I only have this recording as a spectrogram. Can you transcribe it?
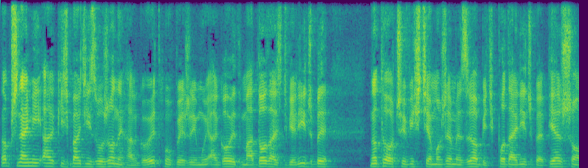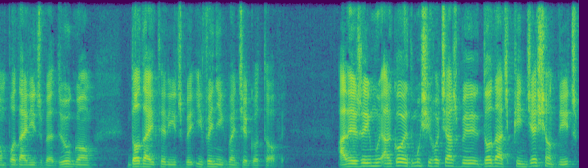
No przynajmniej jakichś bardziej złożonych algorytmów, bo jeżeli mój algorytm ma dodać dwie liczby, no to oczywiście możemy zrobić podaj liczbę pierwszą, podaj liczbę drugą, dodaj te liczby i wynik będzie gotowy. Ale jeżeli mój algorytm musi chociażby dodać 50 liczb,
